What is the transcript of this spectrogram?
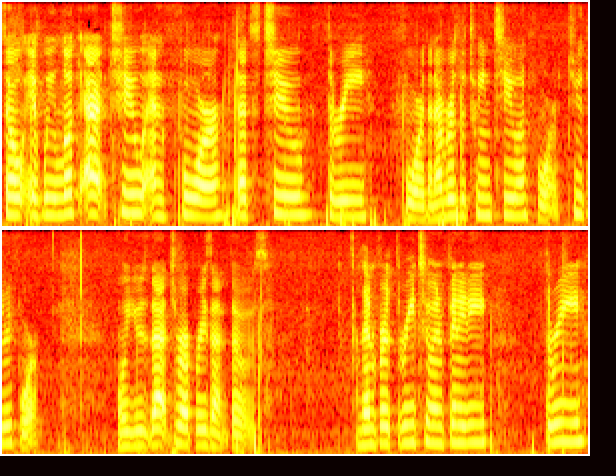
So if we look at 2 and 4, that's 2, 3, 4. The numbers between 2 and 4, 2, 3, 4. We'll use that to represent those. Then for 3 to infinity, 3,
